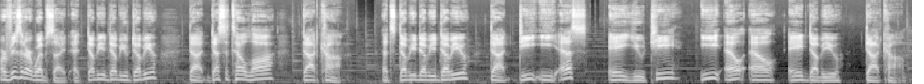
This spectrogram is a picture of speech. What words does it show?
or visit our website at www www.desautellaw.com. That's www.desautellaw.com.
